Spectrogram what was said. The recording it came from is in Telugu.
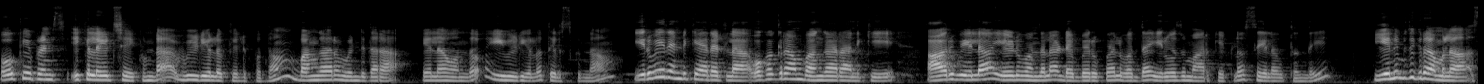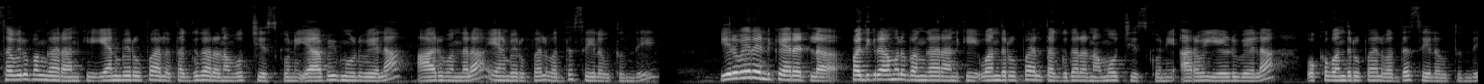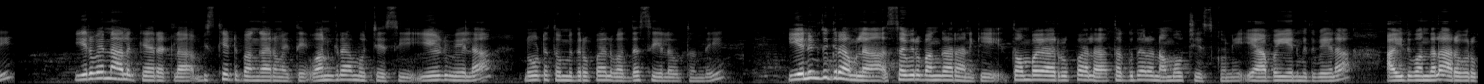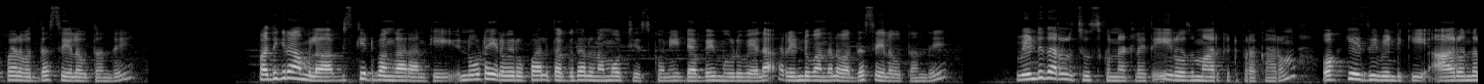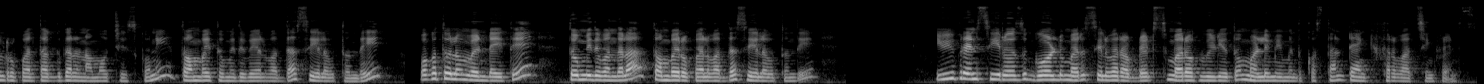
ఓకే ఫ్రెండ్స్ ఇక లేట్ చేయకుండా వీడియోలోకి వెళ్ళిపోదాం. బంగారం వెండి ధర ఎలా ఉందో ఈ వీడియోలో తెలుసుకుందాం. ఇరవై రెండు క్యారెట్ల ఒక గ్రామ్ బంగారానికి ఆరు వేల ఏడు వందల డెబ్బై రూపాయల వద్ద ఈరోజు మార్కెట్లో సేల్ అవుతుంది. ఎనిమిది గ్రాముల సవరు బంగారానికి ఎనభై రూపాయలు తగ్గుదల నమోదు చేసుకుని యాభై మూడు వేల ఆరు వందల ఎనభై రూపాయల వద్ద సేల్ అవుతుంది. ఇరవై రెండు క్యారెట్ల పది గ్రాముల బంగారానికి వంద రూపాయల తగ్గుదల నమోదు చేసుకొని అరవై ఏడు వేల ఒక వంద రూపాయల వద్ద సేల్ అవుతుంది. ఇరవై నాలుగు క్యారెట్ల బిస్కెట్ బంగారం అయితే వన్ గ్రామ్ వచ్చేసి ఏడు వేల నూట తొమ్మిది రూపాయల వద్ద సేల్ అవుతుంది. ఎనిమిది గ్రాముల సవిరు బంగారానికి తొంభై ఆరు రూపాయల తగ్గుదల నమోదు చేసుకుని యాభై ఎనిమిది వేల ఐదు వందల అరవై రూపాయల వద్ద సేల్ అవుతుంది. పది గ్రాముల బిస్కెట్ బంగారానికి నూట ఇరవై రూపాయల తగ్గుదల నమోదు చేసుకొని డెబ్బై మూడు వేల రెండు వందల వద్ద సేల్ అవుతుంది. వెండి ధరలు చూసుకున్నట్లయితే ఈరోజు మార్కెట్ ప్రకారం ఒక కేజీ వెండికి ఆరు వందల రూపాయల తగ్గుదల నమోదు చేసుకొని తొంభై తొమ్మిది వేల వద్ద సేల్ అవుతుంది. ఒక తులం వెండి అయితే తొమ్మిది వందల తొంభై రూపాయల వద్ద సేల్ అవుతుంది. ఇవి ఫ్రెండ్స్ ఈరోజు గోల్డ్ మరియు సిల్వర్ అప్డేట్స్. మరొక వీడియోతో మళ్ళీ మీ ముందుకు వస్తాను. Thank you for watching friends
